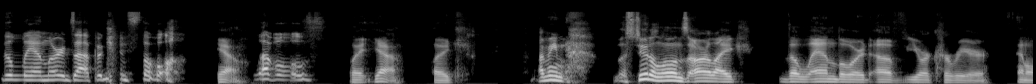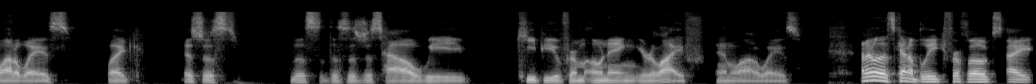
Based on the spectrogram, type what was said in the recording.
the landlords up against the wall. Yeah. Levels. Like, yeah. Like, I mean, the student loans are like the landlord of your career in a lot of ways. Like, it's just this, this is just how we keep you from owning your life in a lot of ways. I don't know that's kind of bleak for folks. I,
